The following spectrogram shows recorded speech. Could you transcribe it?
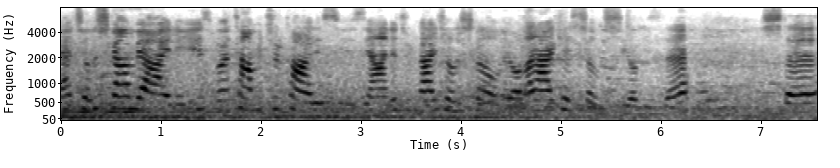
Yani çalışkan bir aileyiz. Böyle tam bir Türk ailesiyiz yani. Türkler çalışkan oluyorlar. Herkes çalışıyor bizde. İşte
